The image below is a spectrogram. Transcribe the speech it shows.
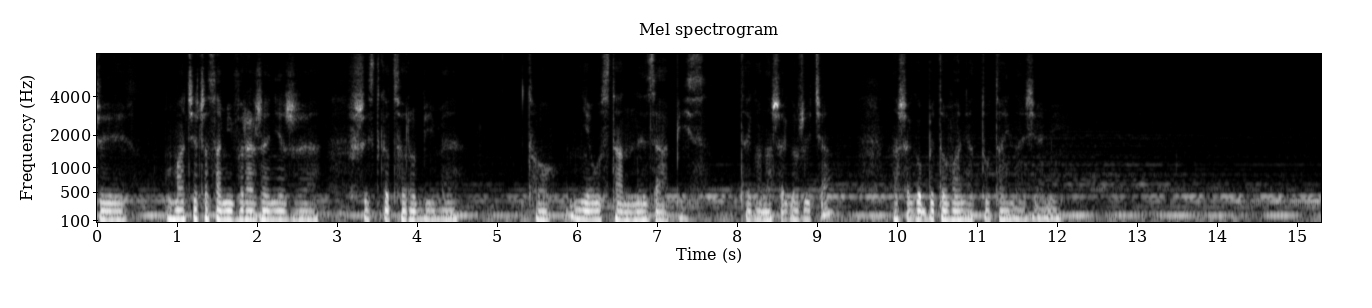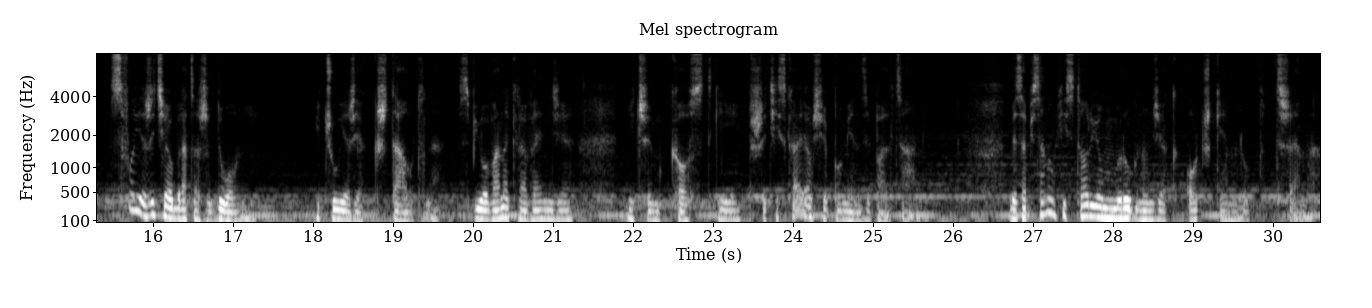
Czy macie czasami wrażenie, że wszystko co robimy to nieustanny zapis tego naszego życia, naszego bytowania tutaj na Ziemi? Swoje życie obracasz w dłoni i czujesz, jak kształtne, spiłowane krawędzie, niczym kostki, przyciskają się pomiędzy palcami by zapisaną historią mrugnąć jak oczkiem lub trzema.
